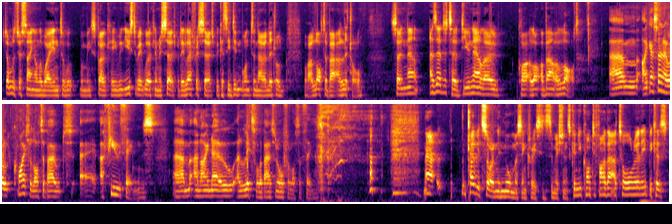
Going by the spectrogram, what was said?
John was just saying on the way into when we spoke, he used to be working research, but he left research because he didn't want to know a little, well, a lot about a little. So now, as editor, do you now know quite a lot about a lot? Um, I guess I know quite a lot about uh, a few things, um, and I know a little about an awful lot of things. now, COVID saw an enormous increase in submissions. Can you quantify that at all, really? Because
